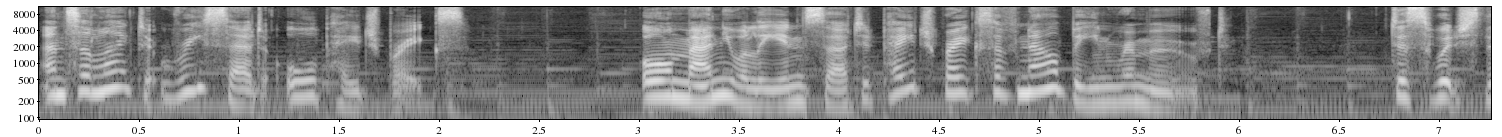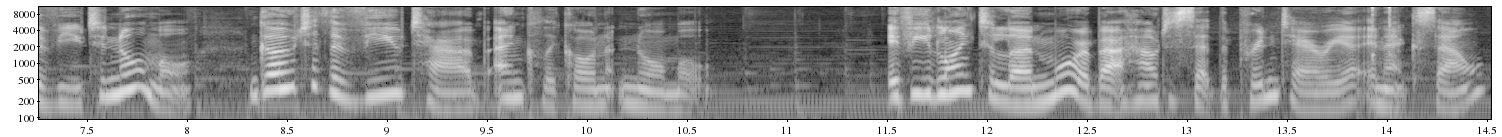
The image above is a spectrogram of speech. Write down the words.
and select Reset All Page Breaks. All manually inserted page breaks have now been removed. To switch the view to normal, go to the View tab and click on Normal. If you'd like to learn more about how to set the print area in Excel,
